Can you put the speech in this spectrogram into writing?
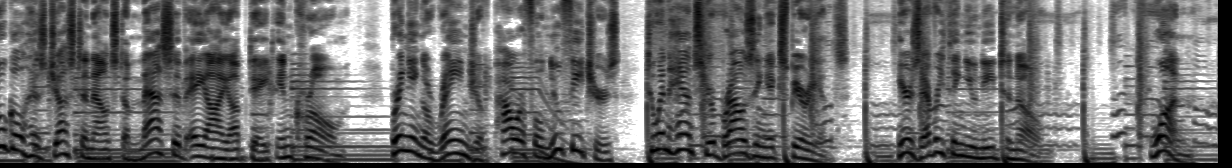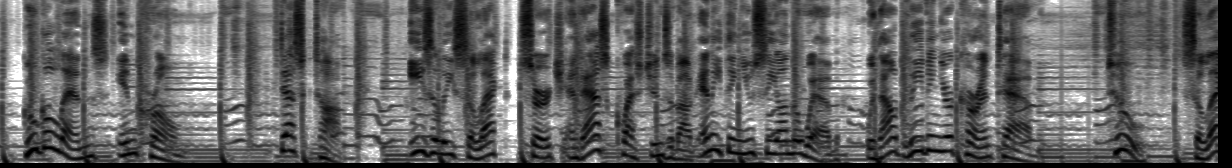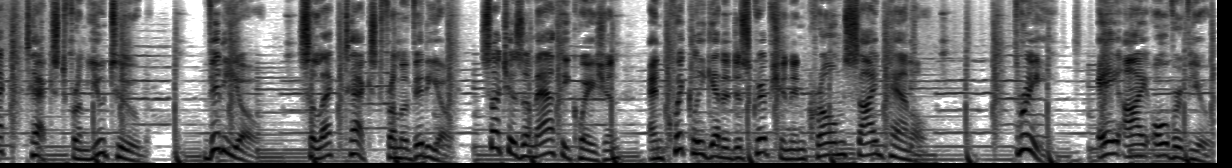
Google has just announced a massive AI update in Chrome, bringing a range of powerful new features to enhance your browsing experience. Here's everything you need to know. 1. Google Lens in Chrome. Desktop. Easily select, search, and ask questions about anything you see on the web without leaving your current tab. 2. Select text from YouTube. Video. Select text from a video, such as a math equation, and quickly get a description in Chrome's side panel. 3. AI Overview.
